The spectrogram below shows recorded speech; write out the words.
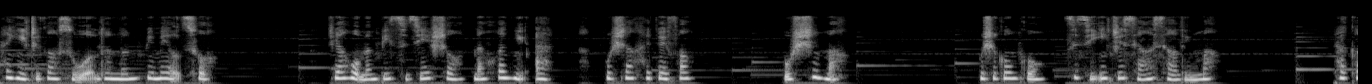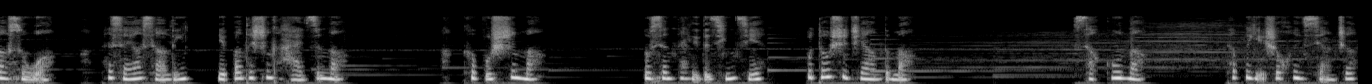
他一直告诉我，伦伦并没有错，只要我们彼此接受，男欢女爱，不伤害对方，不是吗？不是公公自己一直想要小林吗？他告诉我，他想要小林。也帮他生个孩子呢，可不是吗？录像带里的情节不都是这样的吗？小姑呢？她不也是幻想着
